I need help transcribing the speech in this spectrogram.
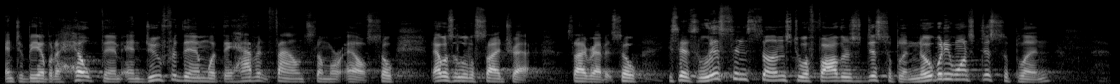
and to be able to help them and do for them what they haven't found somewhere else. So that was a little sidetrack, side rabbit. So he says, Listen, sons, to a father's discipline. Nobody wants discipline,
